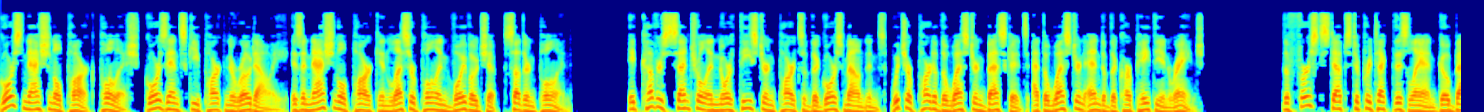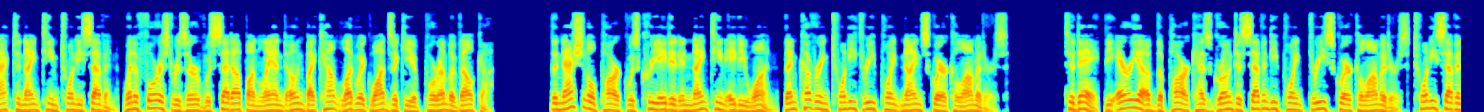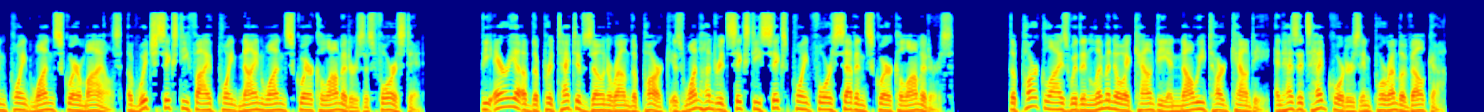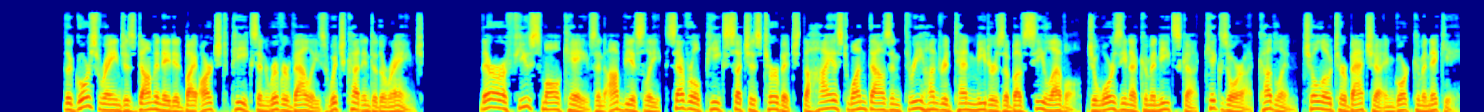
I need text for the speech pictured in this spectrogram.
Gorce National Park Polish, Park Narodowy is a national park in Lesser Poland Voivodeship, southern Poland. It covers central and northeastern parts of the Gorce Mountains, which are part of the Western Beskids at the western end of the Carpathian Range. The first steps to protect this land go back to 1927, when a forest reserve was set up on land owned by Count Ludwik Wodzicki of Poręba Wielka. The national park was created in 1981, then covering 23.9 square kilometers. Today, the area of the park has grown to 70.3 square kilometers, 27.1 square miles, of which 65.91 square kilometers is forested. The area of the protective zone around the park is 166.47 square kilometers. The park lies within Limanowa County and Nowy Targ County, and has its headquarters in Poręba Wielka. The Gorce Range is dominated by arched peaks and river valleys which cut into the range. There are a few small caves and obviously, several peaks such as Turbacz the highest 1,310 metres above sea level, Jaworzyna Kamienicka, Kiczora, Kudłoń, Czoło Turbacza and Gorc Kamienicki.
